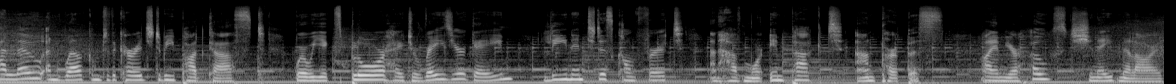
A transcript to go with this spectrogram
Hello, and welcome to the Courage to Be podcast, where we explore how to raise your game, lean into discomfort, and have more impact and purpose. I am your host, Sinead Millard.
